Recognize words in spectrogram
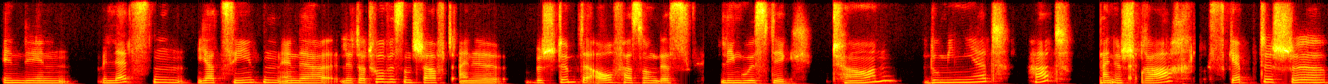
in den letzten Jahrzehnten in der Literaturwissenschaft eine bestimmte Auffassung des Linguistic Turn dominiert hat. Eine sprachskeptische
